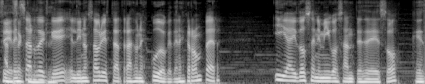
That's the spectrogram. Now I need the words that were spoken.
Sí, a pesar de que el dinosaurio está atrás de un escudo que tenés que romper. Y hay dos enemigos antes de eso, que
